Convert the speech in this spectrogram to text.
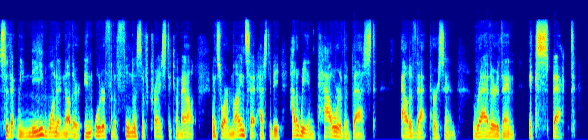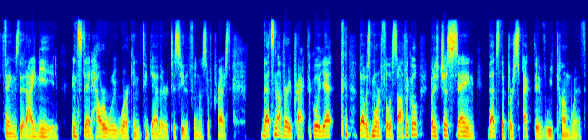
so that we need one another in order for the fullness of Christ to come out? And so our mindset has to be how do we empower the best out of that person rather than expect things that I need? Instead, how are we working together to see the fullness of Christ? That's not very practical yet. that was more philosophical, but it's just saying that's the perspective we come with.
